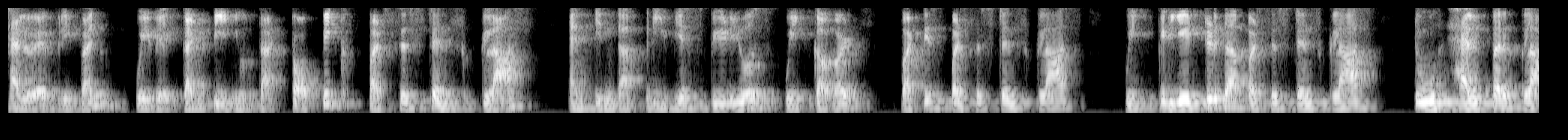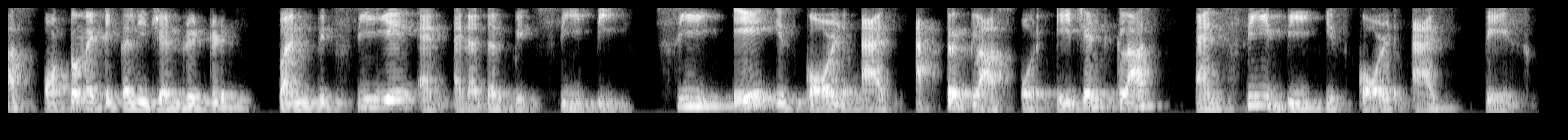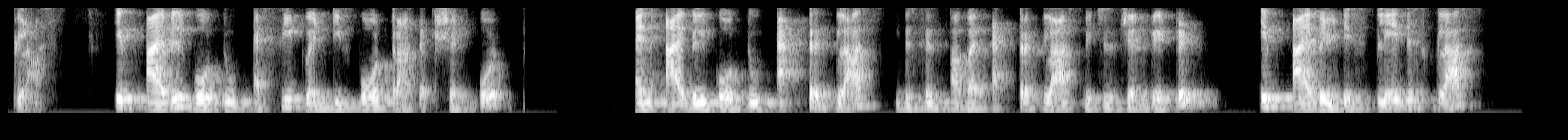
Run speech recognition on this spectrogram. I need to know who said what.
Speaker 1: Hello everyone. We will continue the topic persistence class and in the previous videos we covered what is persistence class. We created the persistence class to helper class automatically generated one with CA and another with CB. CA is called as actor class or agent class and CB is called as base class. If I will go to SE24 transaction code and I will go to actor class, this is our actor class which is generated. If I will display this class,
